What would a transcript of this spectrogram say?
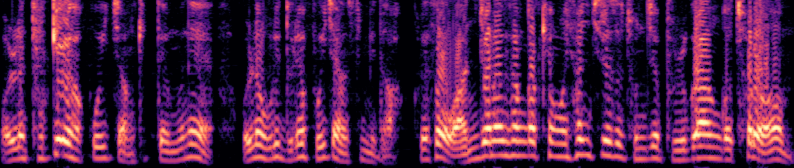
원래 두께를 갖고 있지 않기 때문에 원래 우리 눈에 보이지 않습니다. 그래서 완전한 삼각형은 현실에서 존재 불가한 것처럼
